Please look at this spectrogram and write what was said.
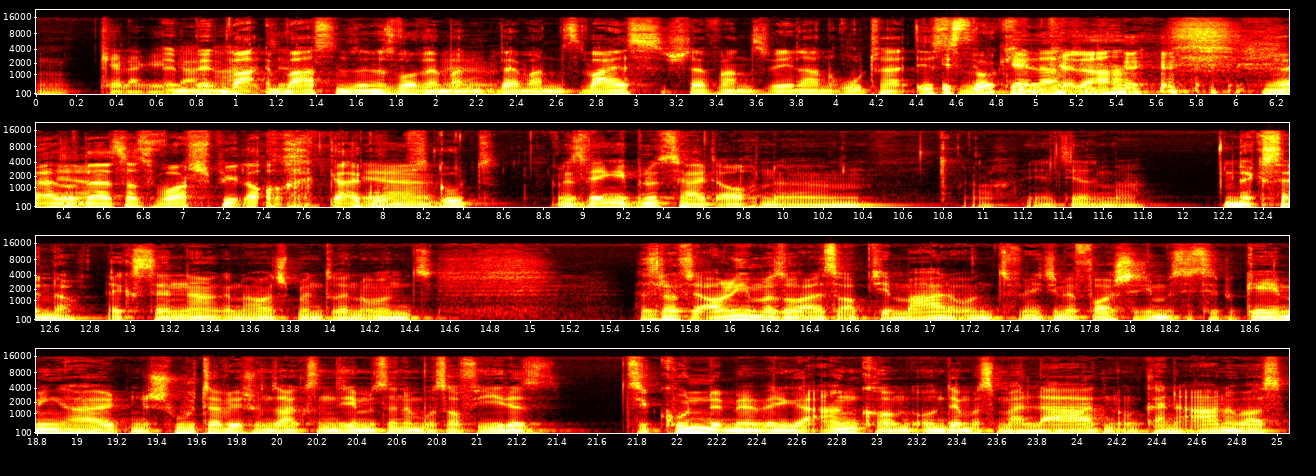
im Keller Im, gegangen. im, wa- halt. Im wahrsten Sinne des Wortes, wenn man wenn man es weiß, Stefans WLAN-Router ist, Ist im wirklich im Keller. Keller. ne? Also Ja. da ist das Wortspiel auch geil, gut, Ja. gut. Und deswegen, ich benutze halt auch eine, ach, wie nennt sich das mal? Ein Extender. Extender, genau, ist mein drin. Und das läuft ja auch nicht immer so alles optimal. Und wenn ich mir vorstelle, ich muss jetzt Gaming halt, ein Shooter, wie du schon sagst, in dem Sinne, wo es auf jede Sekunde mehr oder weniger ankommt und der muss mal laden und keine Ahnung was.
